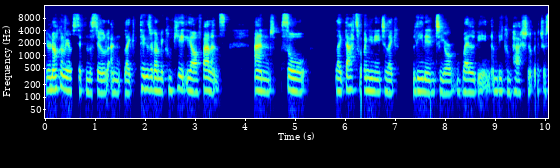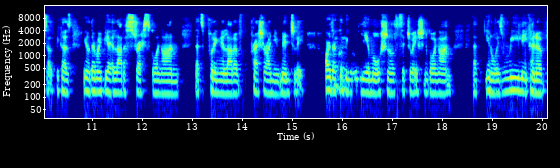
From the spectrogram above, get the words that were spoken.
You're not going to be able to sit in the stool, and like things are going to be completely off balance. And so, like, that's when you need to like lean into your well-being and be compassionate with yourself because you know there might be a lot of stress going on that's putting a lot of pressure on you mentally or there mm-hmm. could be mm-hmm. a really emotional situation going on that you know is really kind of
